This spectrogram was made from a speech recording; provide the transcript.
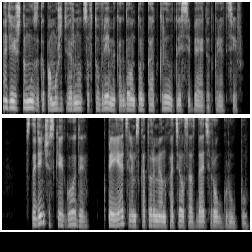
Надеюсь, что музыка поможет вернуться в то время, когда он только открыл для себя этот коллектив. В студенческие годы, к приятелям, с которыми он хотел создать рок-группу.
